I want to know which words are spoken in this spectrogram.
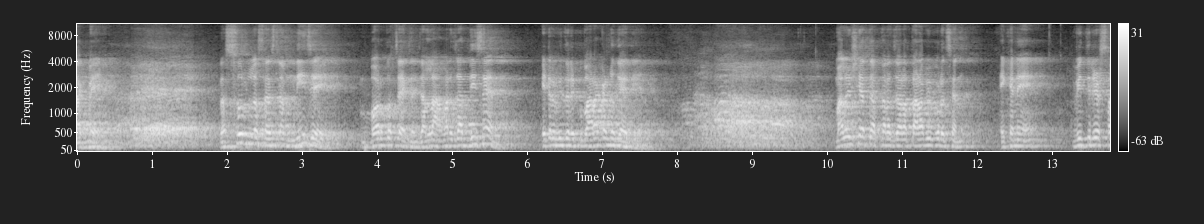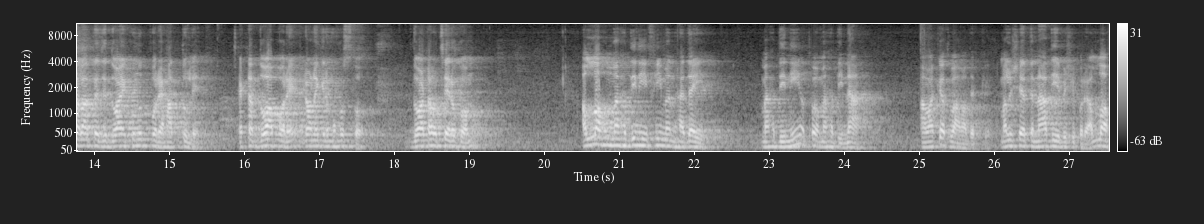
লাগবে? রাসুল্লাহ ইসলাম নিজে বরকত চাইতেন যে আল্লাহ আমার যা দিয়েছেন এটার ভিতরে একটু বারাকা ঢুকাই দিয়ে মালয়েশিয়াতে আপনারা যারা তারাবি পড়েছেন, এখানে ভিতরের সালাতে যে দোয়ায় কুনুত পরে হাত তুলে, একটা দোয়া পরে, এটা অনেকের মুখস্থ। দোয়াটা হচ্ছে এরকম আল্লাহ মাহদিনী ফিমান হাদাই, মাহদিনী অথবা মাহদিনা, আমাকে অথবা আমাদেরকে। মালয়েশিয়াতে না দিয়ে বেশি পরে আল্লাহ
